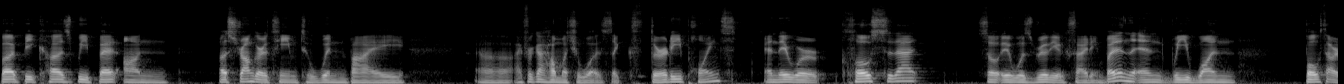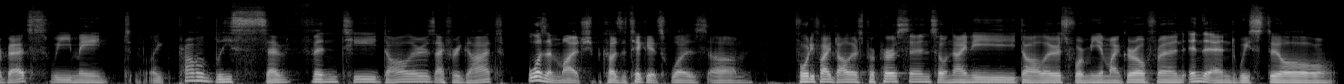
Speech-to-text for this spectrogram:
but because we bet on a stronger team to win by uh, I forgot how much it was, like 30 points, and they were close to that. So it was really exciting. But in the end, we won both our bets. We made like probably $70. I forgot. It wasn't much because the tickets was um, $45 per person, so $90 for me and my girlfriend. In the end, we still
